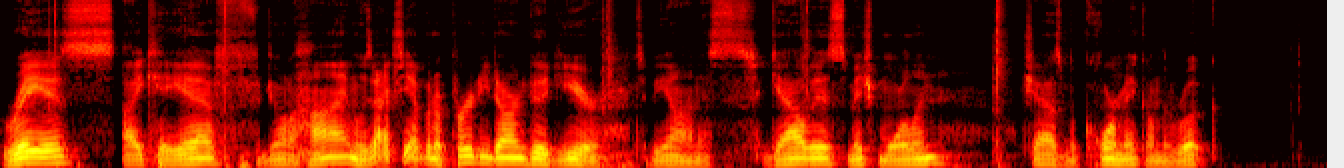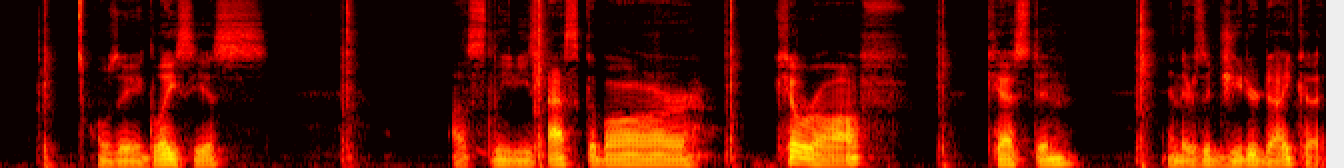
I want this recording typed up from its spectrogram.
Reyes, IKF, Jonah Heim, who's actually having a pretty darn good year, to be honest. Galvis, Mitch Moreland, Chas McCormick on the Rook. Jose Iglesias, Sleedy's Escobar, Kirilloff, Keston, and there's a Jeter die cut.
